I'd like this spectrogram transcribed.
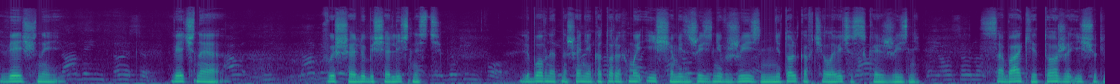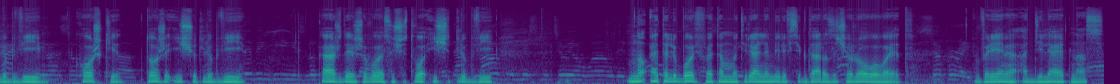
вечный, вечная, высшая любящая личность, любовные отношения которых мы ищем из жизни в жизнь, не только в человеческой жизни. Собаки тоже ищут любви, кошки тоже ищут любви. Каждое живое существо ищет любви. Но эта любовь в этом материальном мире всегда разочаровывает. Время отделяет нас.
